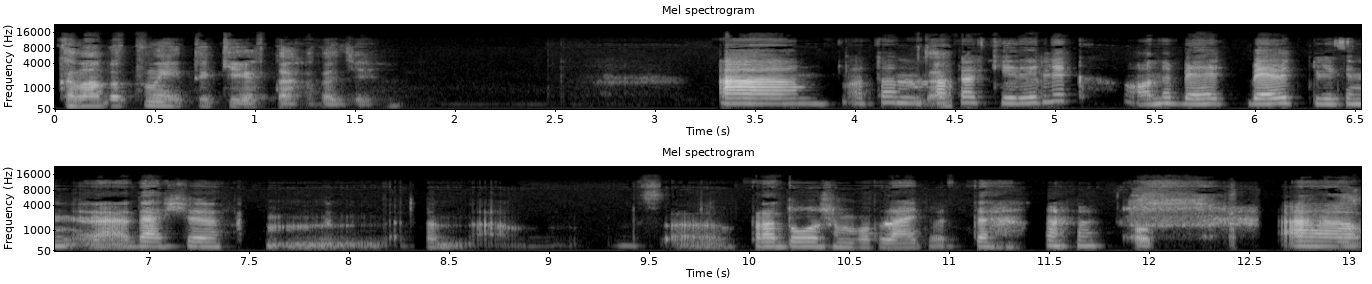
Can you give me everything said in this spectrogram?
Канадатын ити киехтахта ди. А, отон Да. пока кириллик, оны э, с- э, продолжим. А,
